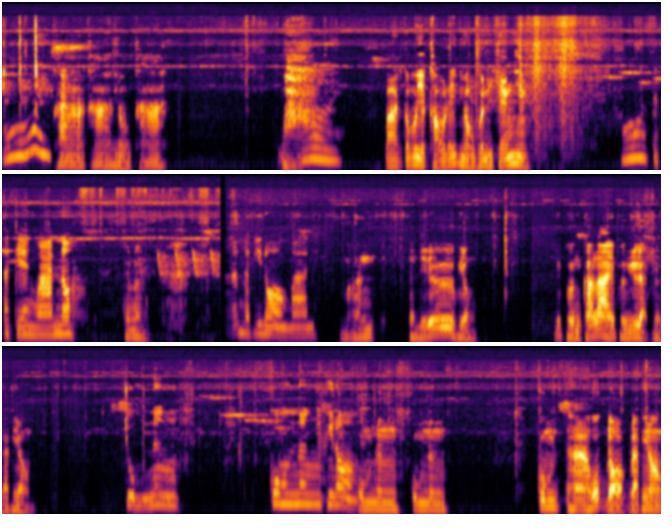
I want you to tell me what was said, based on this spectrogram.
โอ้ยขาขาพี่น้องขาว้าโอ้ยปาดก็บ่อยากเข้าเลยพี่น้องเพิ่นนี่แข็งแฮงโอ้ยเป็นตะแกงหวานเนาะเท่านั้นนั่นแหละพี่น้องบ้านมันแต่นี้เด้อพี่น้องนี่เพิ่งขาลายเพิ่งเลือดนั่นล่ะพี่น้อง จุ่มหนึ่งกลุ่มหนึ่งพี่น้องกลุ่มหนึงกลุ่มหนึง กลุ่มห้าหกดอกล่ะพี่น้อง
